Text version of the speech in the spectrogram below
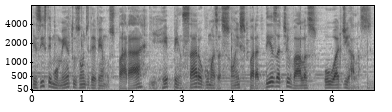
existem momentos onde devemos parar e repensar algumas ações para desativá-las ou adiá-las.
